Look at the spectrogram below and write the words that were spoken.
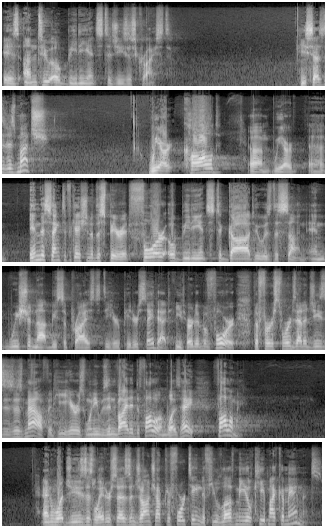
is unto obedience to Jesus Christ. He says it as much. We are called, um, we are. Uh, in the sanctification of the Spirit for obedience to God who is the Son. And we should not be surprised to hear Peter say that. He'd heard it before. The first words out of Jesus' mouth that he hears when he was invited to follow him was, Hey, follow me. And what Jesus later says in John chapter 14 if you love me, you'll keep my commandments.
